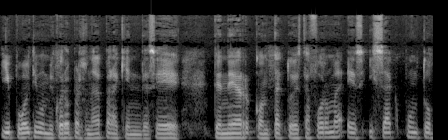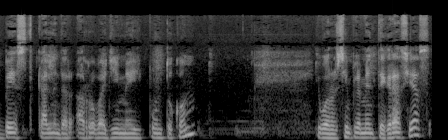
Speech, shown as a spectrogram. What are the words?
Y por último mi correo personal para quien desee tener contacto de esta forma es isaac.bestcalendar.gmail.com Y bueno, simplemente gracias.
